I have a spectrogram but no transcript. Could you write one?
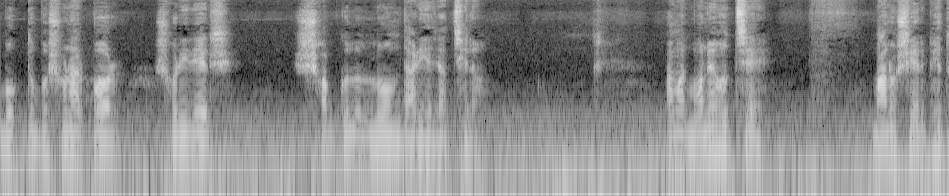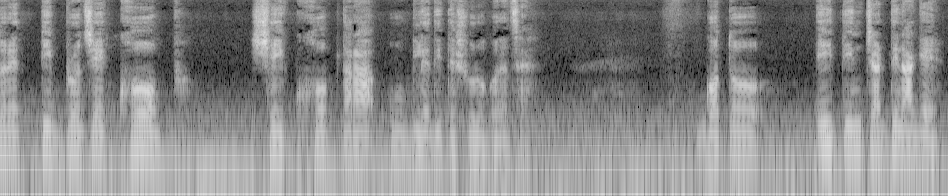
বক্তব্য শোনার পর শরীরের সবগুলো লোম দাঁড়িয়ে যাচ্ছিল। আমার মনে হচ্ছে মানুষের ভেতরে তীব্র যে ক্ষোভ, সেই ক্ষোভ তারা উগলে দিতে শুরু করেছে। গত এই তিন চার দিন আগে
